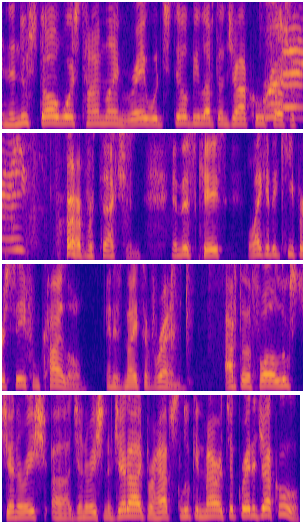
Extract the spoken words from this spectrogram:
In the new Star Wars timeline, Rey would still be left on Jakku for her, for her protection. In this case, likely to keep her safe from Kylo and his Knights of Ren. After the fall of Luke's generation, uh, generation of Jedi, perhaps Luke and Mara took Rey to Jakku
